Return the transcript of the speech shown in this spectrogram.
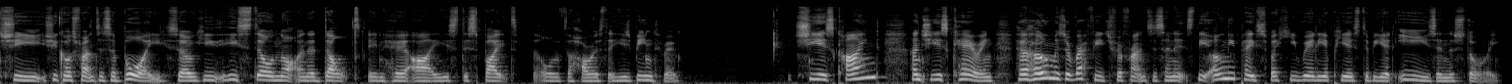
she she calls Francis a boy, so he, he's still not an adult in her eyes, despite all of the horrors that he's been through. She is kind and she is caring. Her home is a refuge for Francis, and it's the only place where he really appears to be at ease in the story.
